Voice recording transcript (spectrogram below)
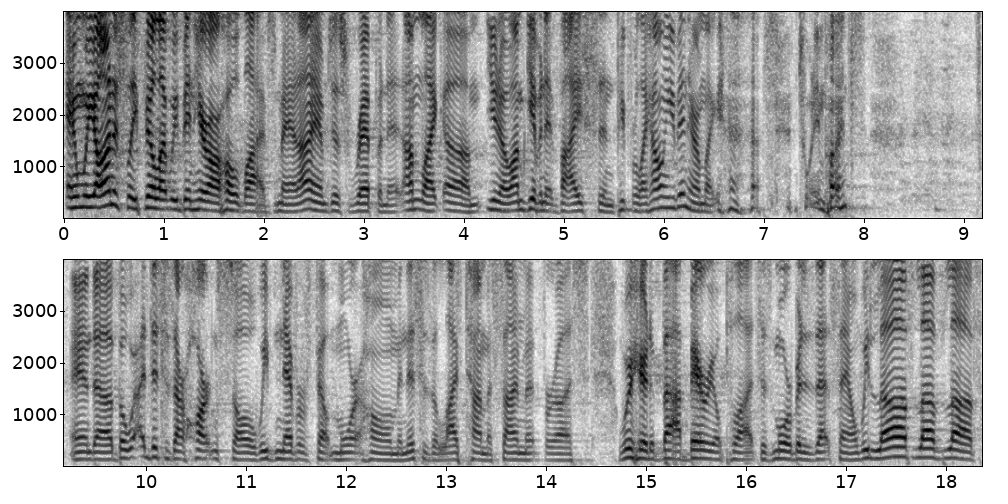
and we honestly feel like we've been here our whole lives, man. I am just repping it. I'm like, um, you know, I'm giving advice, and people are like, how long you been here? I'm like, 20 months. And, uh, but this is our heart and soul. We've never felt more at home, and this is a lifetime assignment for us. We're here to buy burial plots, as morbid as that sounds. We love, love, love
